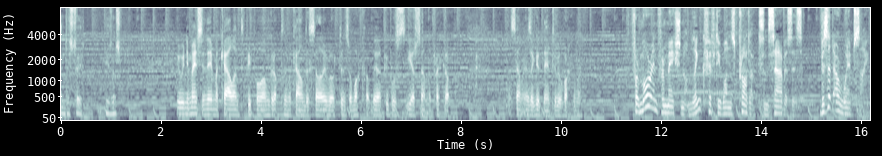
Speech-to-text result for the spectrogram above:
industry users. When you mention the name Macallan to people, I'm going up to the Macallan distillery, we're doing some work up there, people's ears certainly prick up. It certainly is a good name to be working with. For more information on Link 51's products and services, visit our website,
